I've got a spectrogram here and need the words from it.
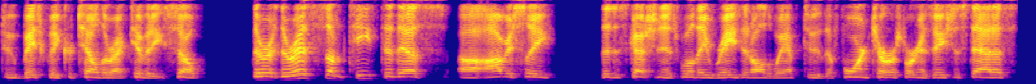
to basically curtail their activities. So there there is some teeth to this. obviously the discussion is will they raise it all the way up to the foreign terrorist organization status?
